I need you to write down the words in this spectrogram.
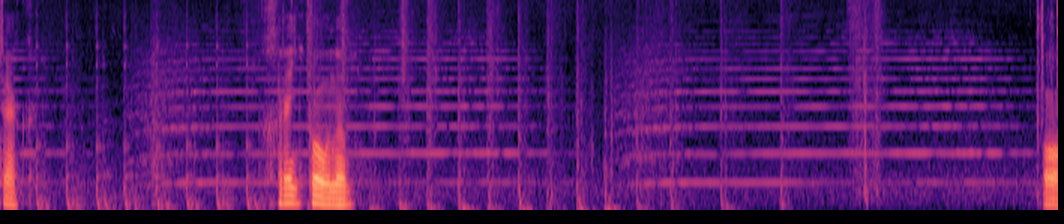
Так. Хрень повна. О.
